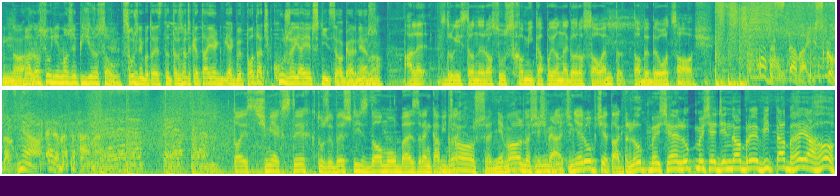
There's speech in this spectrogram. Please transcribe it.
No, bo ale- rosół nie może pić rosołu. Słusznie, bo to jest troszeczkę tak, jak, jakby podać kurze jajecznicę, ogarniasz? No, ale z drugiej strony rosół z chomika pojonego rosołem, to, to by było coś. Wstawaj, Wstawaj, szkoda dnia w RMF. To jest śmiech z tych, którzy wyszli z domu bez A rękawiczek. proszę, nie wolno się śmiać. Nie, nie róbcie tak. Lubmy się, lubmy się, dzień dobry, witam, heja, ho.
